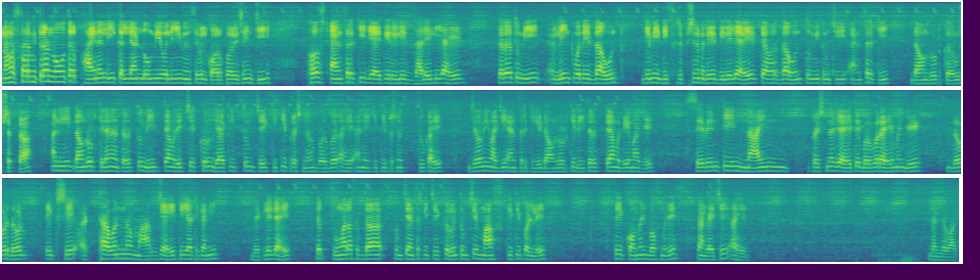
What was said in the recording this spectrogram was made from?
नमस्कार मित्रांनो तर फायनली कल्याण डोंबिवली म्युन्सिपल कॉर्पोरेशनची फर्स्ट ॲन्सर की जी आहे ती रिलीज झालेली आहे. तर तुम्ही लिंकमध्ये जाऊन जे मी डिस्क्रिप्शनमध्ये दिलेले आहे त्यावर जाऊन तुम्ही तुमची ॲन्सर की डाउनलोड करू शकता. आणि डाउनलोड केल्यानंतर तुम्ही त्यामध्ये चेक करून घ्या की तुमचे किती प्रश्न बरोबर आहे आणि किती प्रश्न चूक आहे. जेव्हा मी माझी ॲन्सर की डाउनलोड केली तर त्यामध्ये माझे सेवन्टी नाईन प्रश्न जे आहे ते बरोबर आहे. म्हणजे जवळजवळ एकशे अठ्ठावन्न मार्क जे आहे ते या ठिकाणी भेटलेले आहे तर तुम्हालासुद्धा तुमचे आन्सर की चेक करून तुमचे मार्क्स किती पडले ते कॉमेंट बॉक्समध्ये सांगायचे आहे धन्यवाद.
